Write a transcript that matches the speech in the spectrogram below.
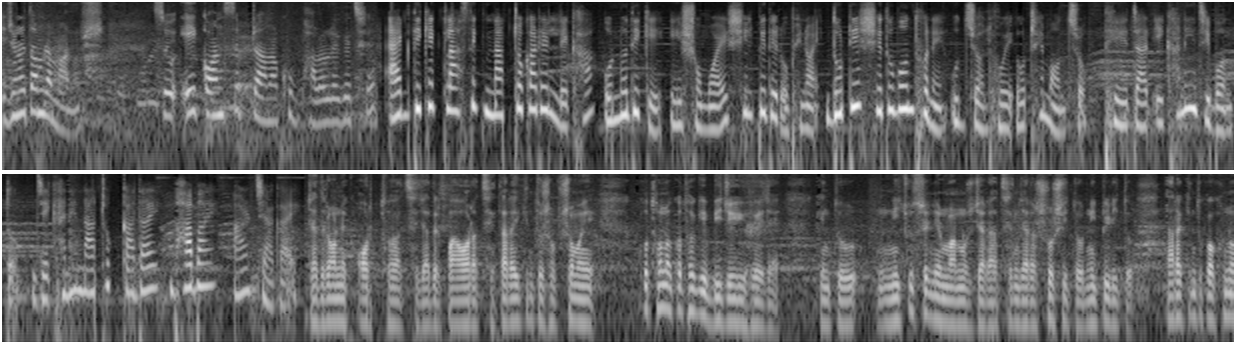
এই জন্য তো আমরা মানুষ। সো এই কনসেপ্টটা আমার খুব ভালো লেগেছে। একদিকে ক্লাসিক নাট্যকারের লেখা অন্যদিকে এ সময়ের শিল্পীদের অভিনয়। দুটির সেতুবন্ধনে উজ্জ্বল হয়ে ওঠে মঞ্চ। থিয়েটার এখানেই জীবন্ত যেখানে নাটক কাদায় ভাবায় আর জাগায়। যাদের অনেক অর্থ আছে যাদের পাওয়ার আছে তারাই কিন্তু সবসময় কোথাও না কোথাও গিয়ে বিজয়ী হয়ে যায়। কিন্তু নিচু শ্রেণির মানুষ যারা আছেন যারা শোষিত নিপীড়িত তারা কিন্তু কখনো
